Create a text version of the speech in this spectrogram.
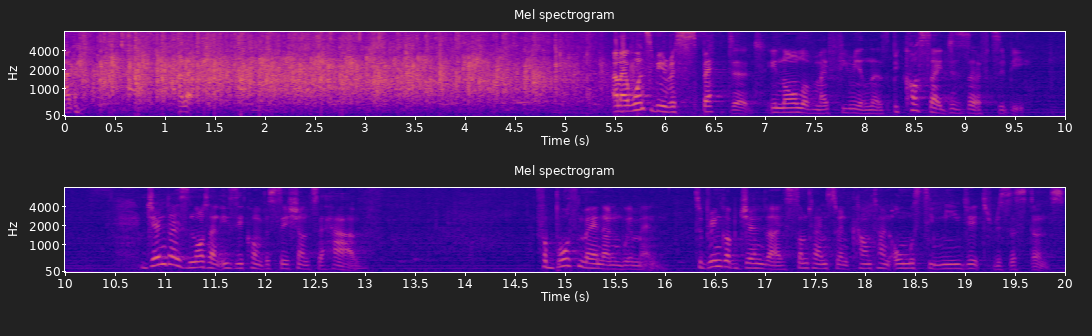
And, and, I, and I want to be respected in all of my femaleness because I deserve to be. Gender is not an easy conversation to have. For both men and women, to bring up gender is sometimes to encounter an almost immediate resistance.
